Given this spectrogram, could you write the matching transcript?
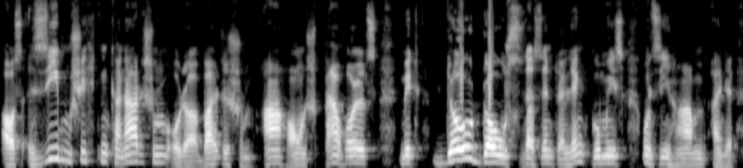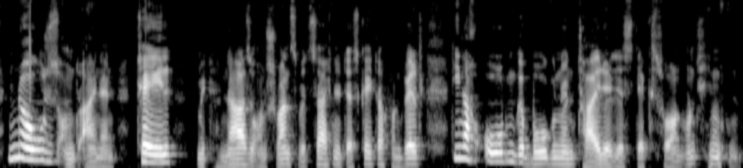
aus sieben Schichten kanadischem oder baltischem Ahornsperrholz mit Dodos, das sind Lenkgummis, und sie haben eine Nose und einen Tail mit Nase und Schwanz bezeichnet der Skater von Welt die nach oben gebogenen Teile des Decks vorn und hinten.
